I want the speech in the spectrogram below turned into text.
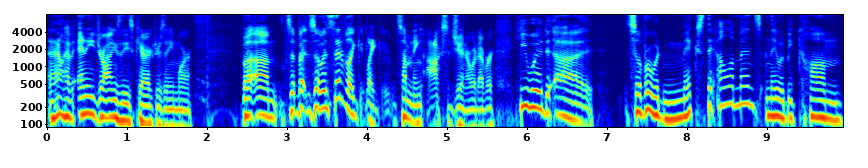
And i don't have any drawings of these characters anymore. But um so but so instead of like like summoning oxygen or whatever he would uh silver would mix the elements and they would become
